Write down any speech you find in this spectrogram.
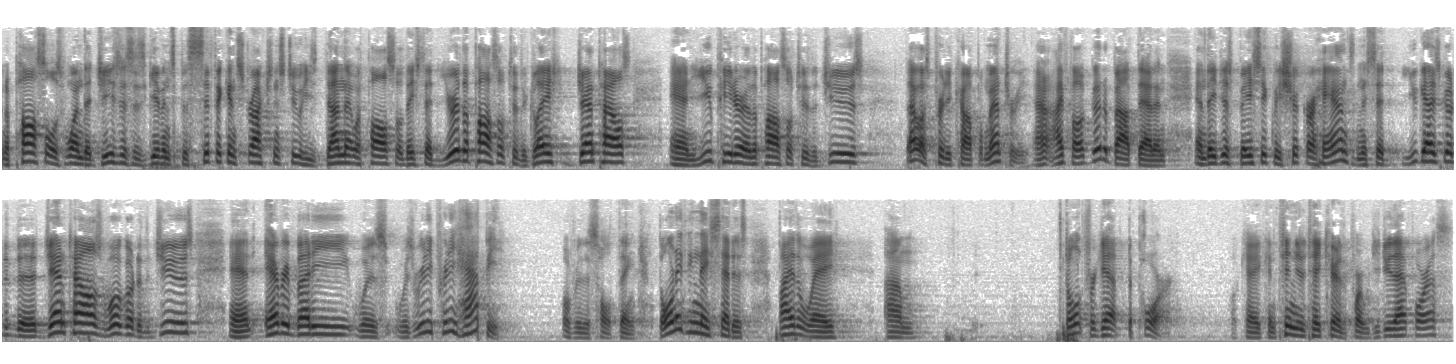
An apostle is one that Jesus has given specific instructions to. He's done that with Paul. So they said, You're the apostle to the Gentiles, and you, Peter, are the apostle to the Jews. That was pretty complimentary. And I felt good about that. And, and they just basically shook our hands and they said, You guys go to the Gentiles, we'll go to the Jews. And everybody was, was really pretty happy over this whole thing. The only thing they said is, By the way, um, don't forget the poor. Okay, continue to take care of the poor. Would you do that for us?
